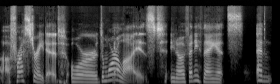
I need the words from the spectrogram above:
uh, frustrated or demoralized. Yeah. you know if anything it's and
